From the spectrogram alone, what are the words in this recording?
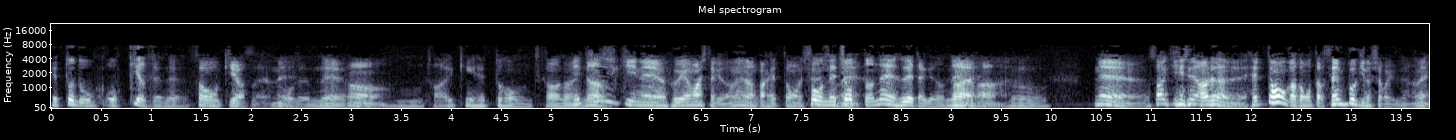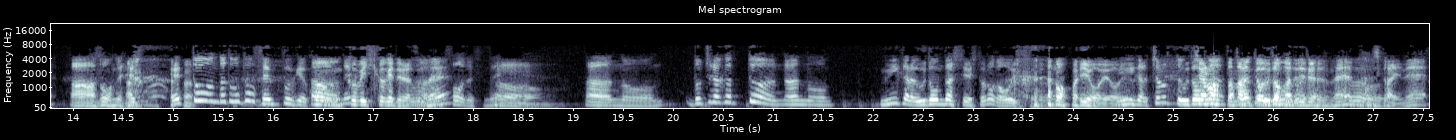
ヘッドホンって大きいやつだよね。そう大きいやつだよそうね。だよね。うんうん最近ヘッドホン使わないな。一時期ね、増えましたけどね、なんかヘッドホンしてる人そうね、ちょっ。とね、増えたけどね。はいはいうんねえ、最近あれだよね、ヘッドホンかと思ったら扇風機の人がいるからね。ああ、そうね。ヘッドホンだと思ったら扇風機をこう、うんね、首引っ掛けてるやつがうんね。そうですね。うん。あの、どちらかというと、あの、耳からうどん出してる人の方が多いですよね。おいおいおい。耳からちょろっとうどんちょろっとなんかうどんが出てるよね。うん確かにね。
